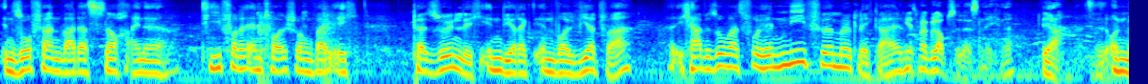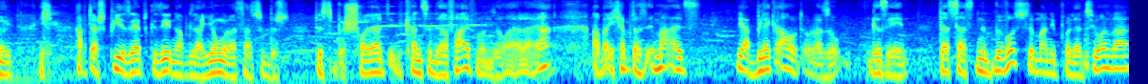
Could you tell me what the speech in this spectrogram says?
Insofern war das noch eine tiefere Enttäuschung, weil ich persönlich indirekt involviert war. Ich habe sowas vorher nie für möglich gehalten. Jetzt mal glaubst du das nicht, ne? Ja, das ist unmöglich. Ich habe das Spiel selbst gesehen und habe gesagt, Junge, was hast du, bist du bescheuert, wie kannst du da pfeifen und so weiter. Ja? Aber ich habe das immer als ja, Blackout oder so gesehen. Dass das eine bewusste Manipulation war,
